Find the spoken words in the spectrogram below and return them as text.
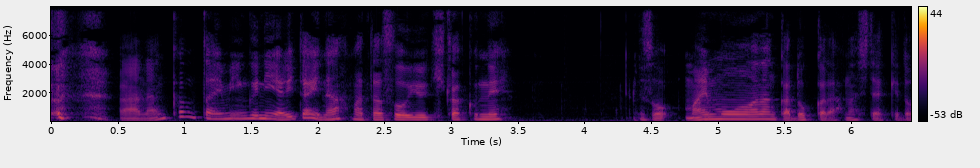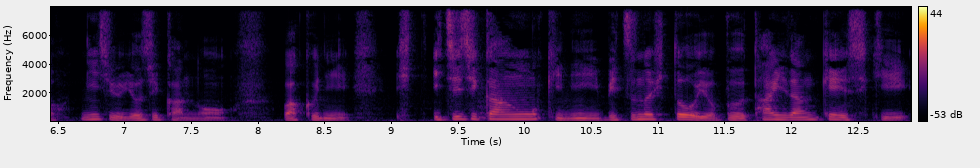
あなんかのタイミングにやりたいな。またそういう企画ね。そう、前もなんかどっかで話したけど、24時間の枠に、1時間おきに別の人を呼ぶ対談形式、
